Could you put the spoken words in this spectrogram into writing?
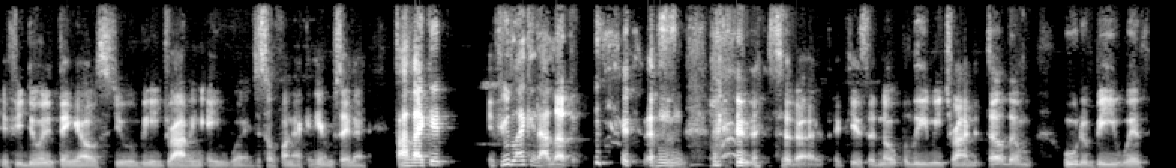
If you do anything else, you will be driving a wedge. It's so funny. I can hear him say that. If I like it, if you like it, I love it. mm-hmm. so the, the kid said, No, believe me, trying to tell them who to be with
